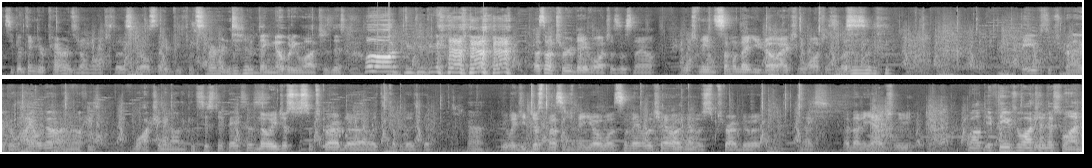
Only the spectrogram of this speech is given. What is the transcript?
It's a good thing your parents don't watch this, or else they'd be concerned. Good thing nobody watches this. Oh. That's not true, Dave watches this now. Which means someone that you know actually watches this. Dave subscribed a while ago. I don't know if he's watching it on a consistent basis. no, he just subscribed uh, like a couple days ago. Huh, like he just messaged me, yo, what's the name of the channel? I'm gonna subscribe to it. nice. And then he actually, Well, if Dave's watching this one,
